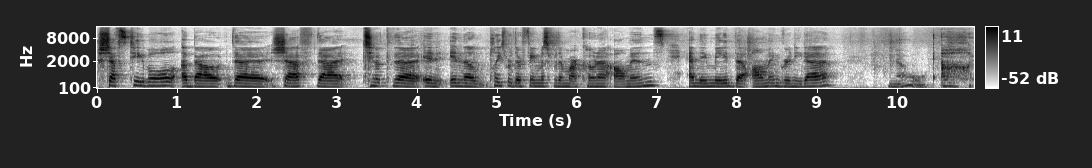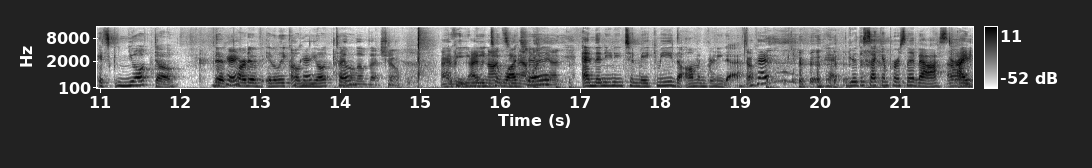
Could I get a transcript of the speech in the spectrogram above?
chef's table about the chef that took the in in the place where they're famous for their Marcona almonds, and they made the almond granita. No. Oh, it's Noto, the Okay. part of Italy called Okay. Noto. I love that show. I haven't, Okay, you I have need not to watch it, and then you need to make me the almond granita. Okay. Okay, you're the second person I've asked. All right.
